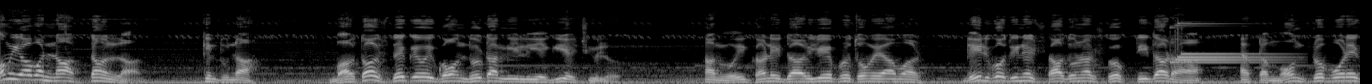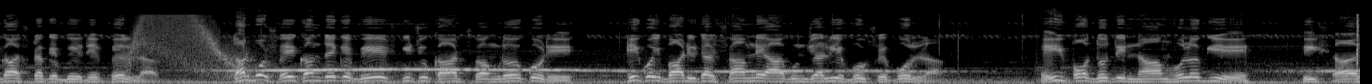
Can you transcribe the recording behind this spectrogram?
আমি আবার নাক টানলাম, কিন্তু না, বাতাস থেকে ওই গন্ধটা মিলিয়ে গিয়েছিল। আমি ওইখানে দাঁড়িয়ে প্রথমে আমার দীর্ঘদিনের সাধনার শক্তি দ্বারা একটা মন্ত্র পড়ে গাছটাকে বেঁধে ফেললাম। তারপর সেইখান থেকে বেশ কিছু কাঠ সংগ্রহ করে ঠিক ওই বাড়িটার সামনে আগুন জ্বালিয়ে বসে পড়লাম। এই পদ্ধতির নাম হলো গিয়ে পিসাস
